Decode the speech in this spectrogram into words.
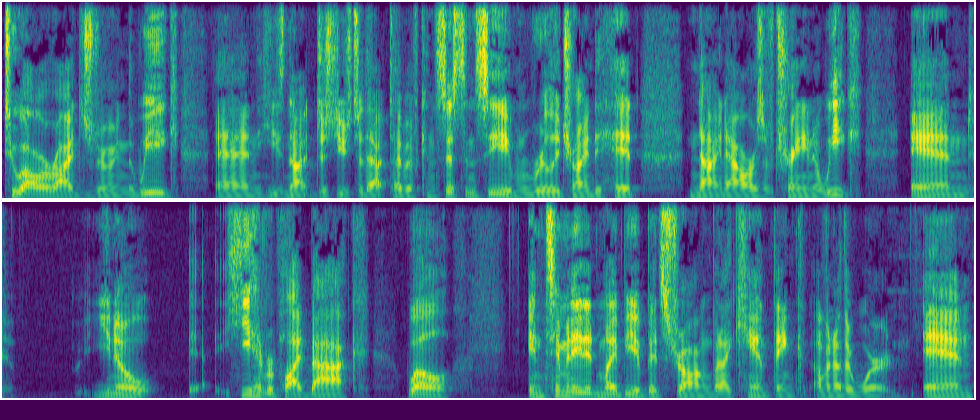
two hour rides during the week and he's not just used to that type of consistency and really trying to hit nine hours of training a week. And, you know, he had replied back, well, intimidated might be a bit strong, but I can't think of another word. And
